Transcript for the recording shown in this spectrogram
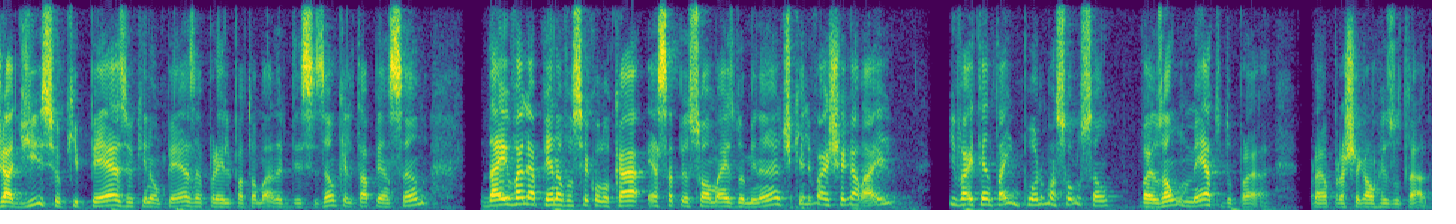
já disse o que pesa e o que não pesa para ele para tomada de decisão, que ele está pensando, daí vale a pena você colocar essa pessoa mais dominante, que ele vai chegar lá e, e vai tentar impor uma solução, vai usar um método para chegar a um resultado.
